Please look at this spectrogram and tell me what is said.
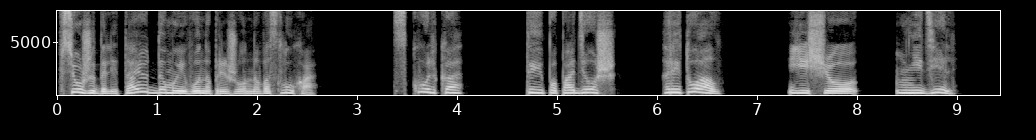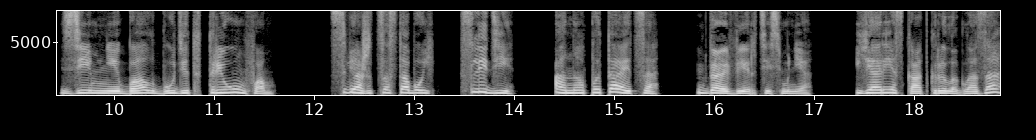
все же долетают до моего напряженного слуха. «Сколько ты попадешь? Ритуал!» Еще недель. Зимний бал будет триумфом. Свяжется с тобой. Следи. Она пытается. Доверьтесь мне. Я резко открыла глаза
